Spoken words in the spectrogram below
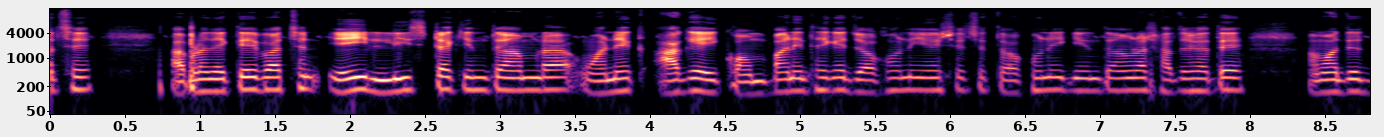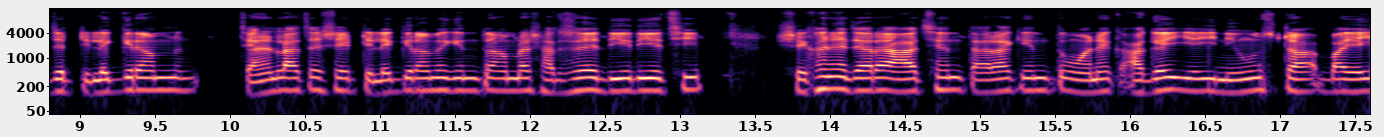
আছে। আপনারা দেখতেই পাচ্ছেন, এই লিস্টটা কিন্তু আমরা অনেক আগেই কোম্পানি থেকে যখনই এসেছে তখনই কিন্তু আমরা সাথে সাথে আমাদের যে টেলিগ্রাম চ্যানেল আছে সেই টেলিগ্রামে কিন্তু আমরা সাথে সাথে দিয়ে দিয়েছি। সেখানে যারা আছেন তারা কিন্তু অনেক আগেই এই নিউজটা বা এই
